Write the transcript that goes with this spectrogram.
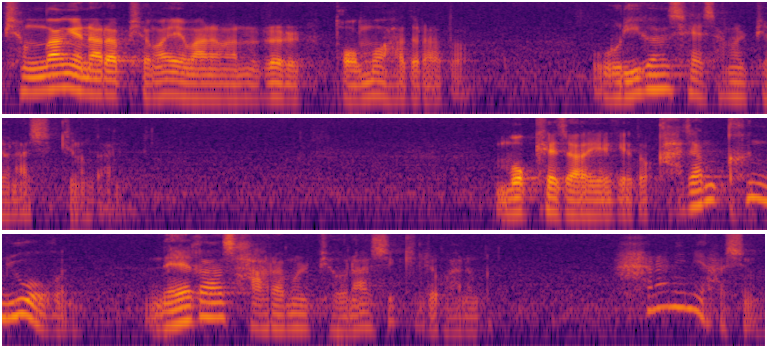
평강의 나라 평화의 완화를 도모하더라도 우리가 세상을 변화시키는 거 아닙니까? 목회자에게도 가장 큰 유혹은 내가 사람을 변화시키려고 하는 것. 하나님이 하시는 것.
